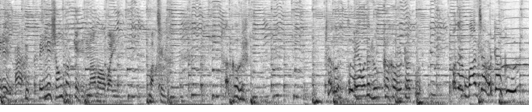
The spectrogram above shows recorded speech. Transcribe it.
কিরে পেলে শঙ্করকে? না মা বাড়ি পাচ্ছি না। ঠাকুর ঠাকুর তুমি আমাদের রক্ষা করো ঠাকুর। আমাদের বাঁচাও ঠাকুর।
